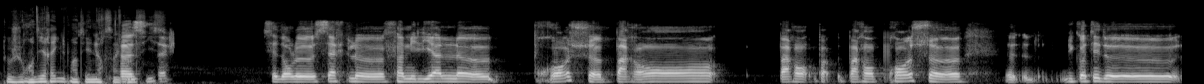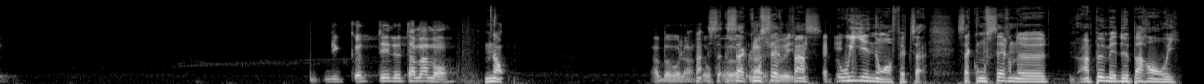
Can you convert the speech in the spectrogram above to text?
Toujours en direct, 21h56. Euh, c'est dans le cercle familial euh, proche, euh, parents, parents, parents proches, du côté de. Du côté de ta maman. Non. Ah bah voilà. Enfin, Donc, ça, euh, ça concerne. vais- oui et non, en fait. Ça, ça concerne euh, un peu mes deux parents, oui.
